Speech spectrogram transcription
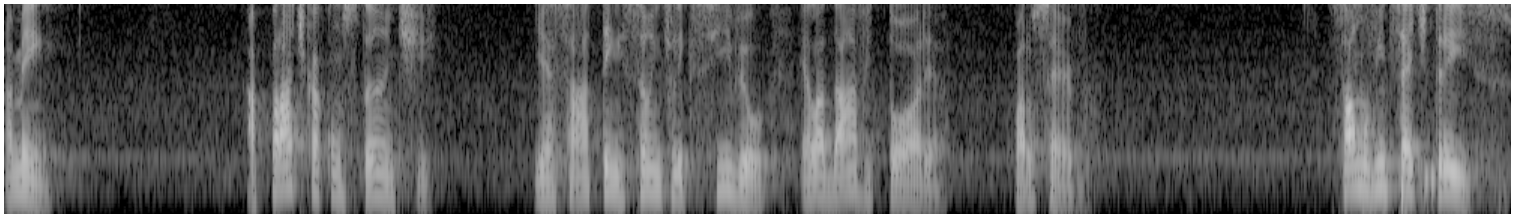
Amém. A prática constante e essa atenção inflexível, ela dá a vitória para o servo. Salmo 27, 3.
